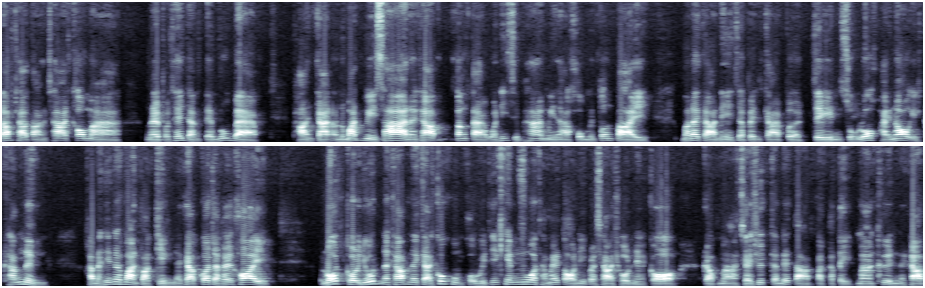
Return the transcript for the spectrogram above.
รับชาวต่างชาติเข้ามาในประเทศอย่างเต็มรูปแบบ ผ่านการอนุมัติวีซ่านะครับตั้งแต่วันที่ 15 มีนาคมเป็นต้นไป มาตรการนี้จะเป็นการเปิดจีนสู่โลกภายนอกอีกครั้งหนึ่ง ขณะที่รัฐบาลปักกิ่งนะครับก็จะค่อยๆ ลดกลยุทธ์นะครับในการควบคุมโควิดที่เข้มงวดทำให้ตอนนี้ประชาชนเนี่ยก็กลับมาใช้ชีวิตกันได้ตามปกติมากขึ้นนะครับ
